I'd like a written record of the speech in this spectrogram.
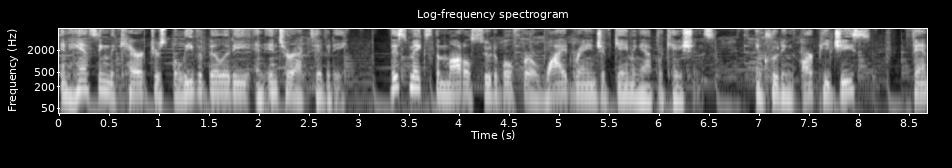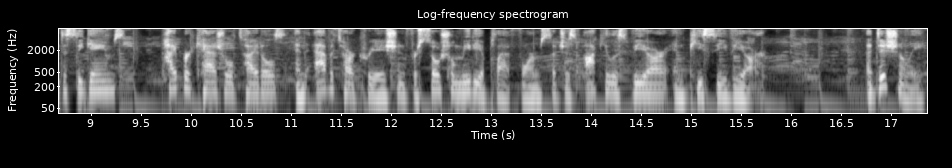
enhancing the character's believability and interactivity. This makes the model suitable for a wide range of gaming applications, including RPGs, fantasy games, hyper-casual titles, and avatar creation for social media platforms such as Oculus VR and PC VR. Additionally,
